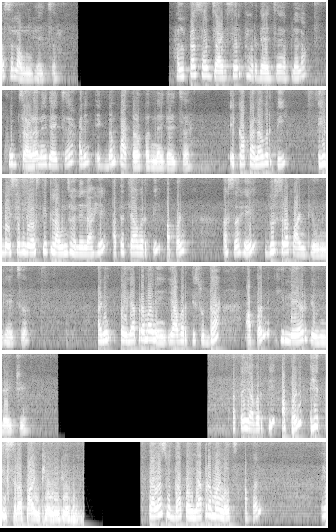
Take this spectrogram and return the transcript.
असं लावून घ्यायचं. हलकासा जाडसर थर द्यायचा आहे आपल्याला. खूप जाळं नाही द्यायचं आहे आणि एकदम पातळ पण नाही द्यायचं आहे एका पानावरती हे बेसन व्यवस्थित लावून झालेलं आहे. आता त्यावरती आपण असं हे दुसरं पान ठेवून घ्यायचं. आणि पहिल्याप्रमाणे यावरती सुद्धा आपण ही लेअर देऊन द्यायची. आता यावरती आपण हे तिसरं पान ठेवून घेऊ. त्याला सुद्धा पहिल्याप्रमाणेच आपण हे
